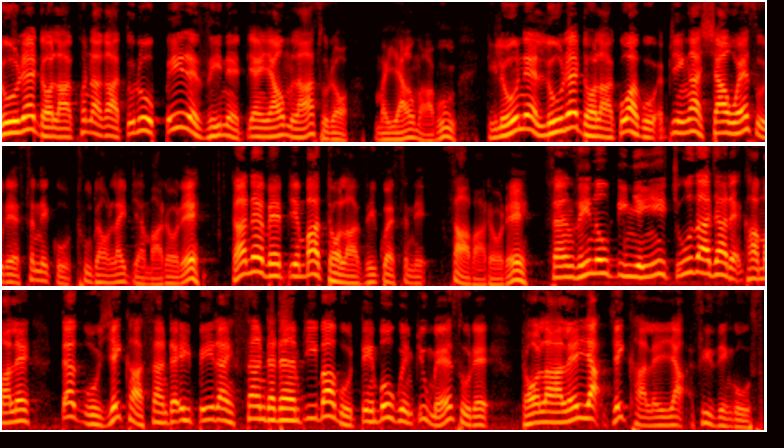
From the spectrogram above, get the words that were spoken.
လိုတဲ့ဒေါ်လာခုနကသူတို့ပေးတဲ့ဈေးနဲ့ပြန်ရောင်းမလားဆိုတော့မရောင်းပါဘူးဒီလိုနဲ့လိုတဲ့ဒေါ်လာကိုယ့်အကိုအပြင်ကရှာဝဲဆိုတဲ့စနစ်ကိုထူထောင်လိုက်ပြန်ပါတော့တယ်ဒါနဲ့ပဲပြင်ပဒေါ်လာဈေးကွက်စနစ် စပါတော့တယ်။စံစည်းနှုန်းတည်ငြိမ်ရေးစူးစမ်းကြတဲ့အခါမှာလဲတက်ကိုရိတ်ခါစံတအိတ်ပေးတိုင်းစံတဒံပြည်ပကိုတင်ပို့ခွင့်ပြုမယ်ဆိုတဲ့ဒေါ်လာလဲရရိတ်ခါလဲရအစီအစဉ်ကိုစ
